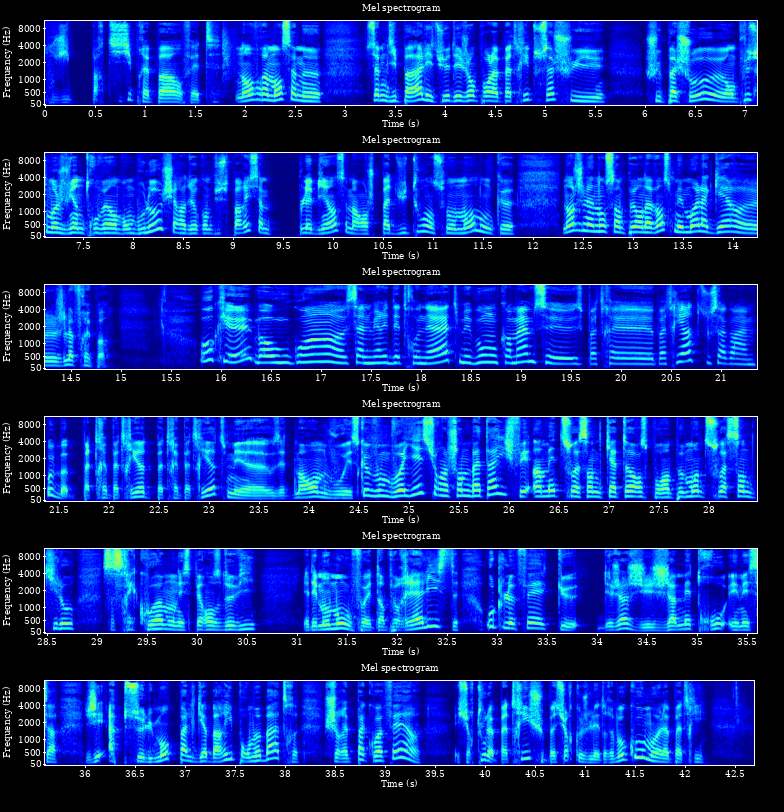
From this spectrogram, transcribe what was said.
j'y participerai pas en fait. Non vraiment ça me ça me dit pas aller tuer des gens pour la patrie, tout ça je suis je suis pas chaud. Euh, En plus, moi, je viens de trouver un bon boulot chez Radio Campus Paris. Ça me plaît bien. Ça m'arrange pas du tout en ce moment. Donc, euh, non, je l'annonce un peu en avance. Mais moi, la guerre, euh, je la ferai pas. Ok, bah au moins ça a le mérite d'être honnête, mais bon, quand même, c'est c'est pas très patriote tout ça quand même. Oui, bah pas très patriote, pas très patriote, mais euh, vous êtes marrant de vous. Est-ce que vous me voyez sur un champ de bataille? Je fais 1m74 pour un peu moins de 60 kilos. Ça serait quoi mon espérance de vie? Il y a des moments où il faut être un peu réaliste. Outre le fait que, déjà, j'ai jamais trop aimé ça. J'ai absolument pas le gabarit pour me battre. Je saurais pas quoi faire. Et surtout, la patrie, je suis pas sûr que je l'aiderais beaucoup, moi, la patrie.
